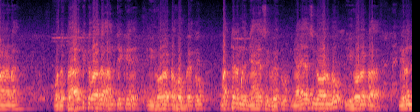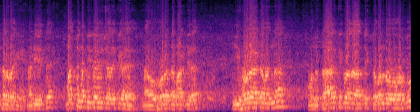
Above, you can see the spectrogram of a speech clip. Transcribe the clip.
ಮಾಡೋಣ. ಒಂದು ತಾರ್ಕಿಕವಾದ ಅಂತ್ಯಕ್ಕೆ ಈ ಹೋರಾಟ ಹೋಗಬೇಕು, ಮತ್ತೆ ನಮಗೆ ನ್ಯಾಯ ಸಿಗಬೇಕು. ನ್ಯಾಯ ಸಿಗೋವರೆಗೂ ಈ ಹೋರಾಟ ನಿರಂತರವಾಗಿ ನಡೆಯುತ್ತೆ. ಮತ್ತೆ ಮತ್ತೆ ಇದೇ ವಿಚಾರಕ್ಕೆ ನಾವು ಹೋರಾಟ ಮಾಡ್ತೀರಾ? ಈ ಹೋರಾಟವನ್ನ ಒಂದು ತಾರ್ಕಿಕವಾದ ಅಂತ್ಯಕ್ಕೆ ತಗೊಂಡು ಹೋಗೋವರೆಗೂ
